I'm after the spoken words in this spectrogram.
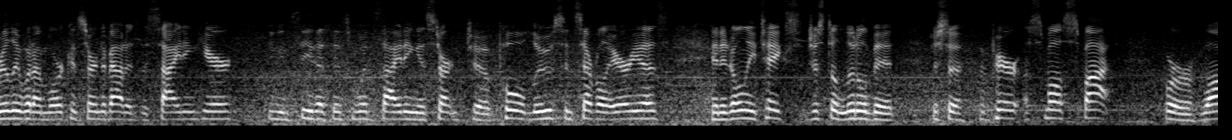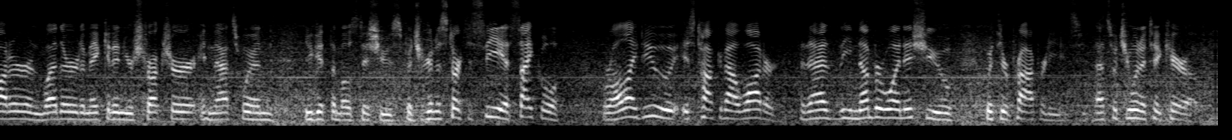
really what I'm more concerned about is the siding here. You can see that this wood siding is starting to pull loose in several areas and it only takes just a little bit, just to prepare a small spot for water and weather to make it in your structure and that's when you get the most issues. But you're gonna start to see a cycle where all I do is talk about water. That is the number one issue with your properties. That's what you wanna take care of.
